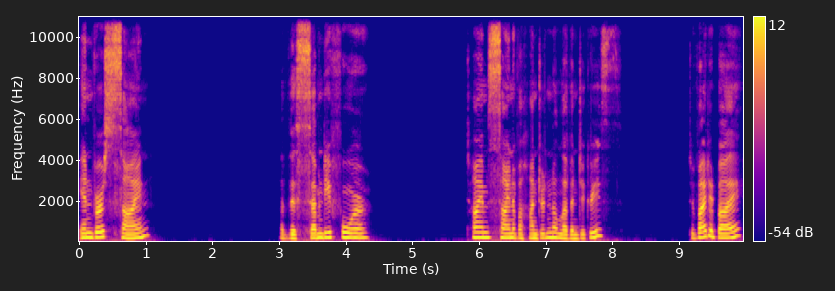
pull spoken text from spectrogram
inverse sine of this 74 times sine of 111 degrees divided by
